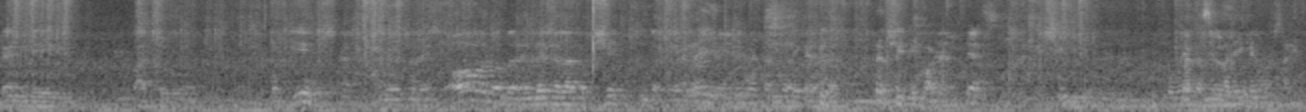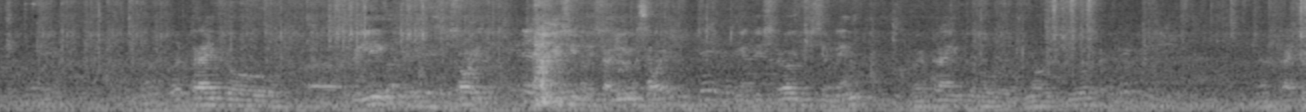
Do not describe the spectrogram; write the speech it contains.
pending, bathroom, confused. And there's, there's all over, and there's a lot of shit in the area. in the city park. Yes. We're trying to uh, relieve the soil. You see this new soil. You destroy the cement. We're trying to nurture. We're trying to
